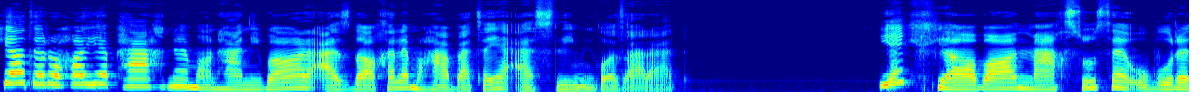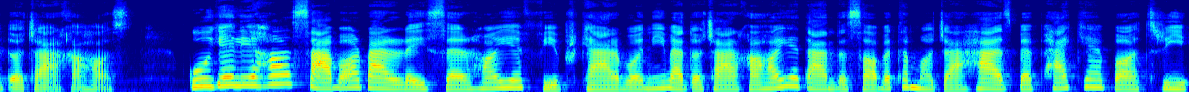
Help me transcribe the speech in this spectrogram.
پیادهروهای پهن منحنیوار از داخل محوطه اصلی میگذرد. یک خیابان مخصوص عبور دوچرخه هاست. گوگلی ها سوار بر ریسرهای فیبر کربانی و دوچرخه های دند ثابت مجهز به پک باتری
